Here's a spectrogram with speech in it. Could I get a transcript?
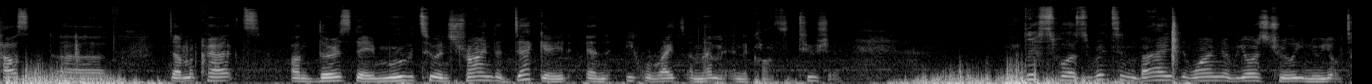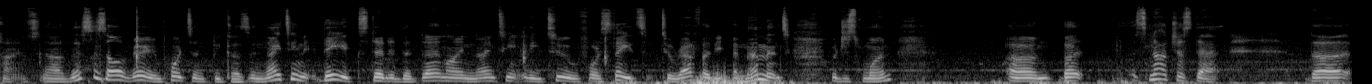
House uh, Democrats on Thursday moved to enshrine the decade and equal rights amendment in the Constitution. This was written by the one of yours truly, New York Times. Now, this is all very important because in 19 they extended the deadline in 1982 for states to ratify the amendment, which is one. Um, but it's not just that. The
